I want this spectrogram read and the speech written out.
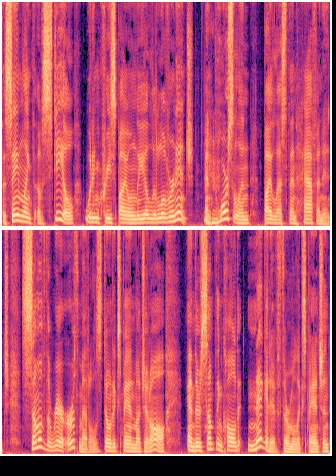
the same length of steel would increase by only a little over an inch, and mm-hmm. porcelain by less than half an inch. Some of the rare earth metals don't expand much at all, and there's something called negative thermal expansion.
